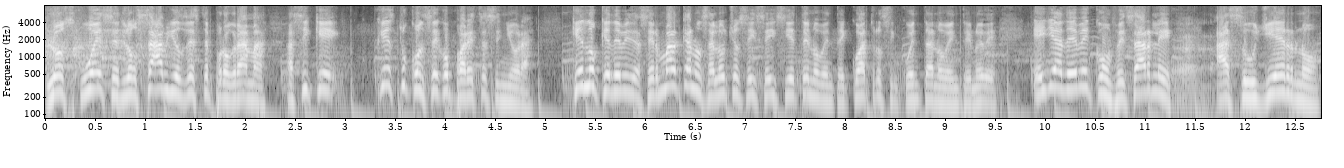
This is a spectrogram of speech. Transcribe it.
los jueces, los sabios de este programa. Así que, ¿qué es tu consejo para esta señora? ¿Qué es lo que debe de hacer? Márcanos al 8667-945099. Ella debe confesarle a su yerno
